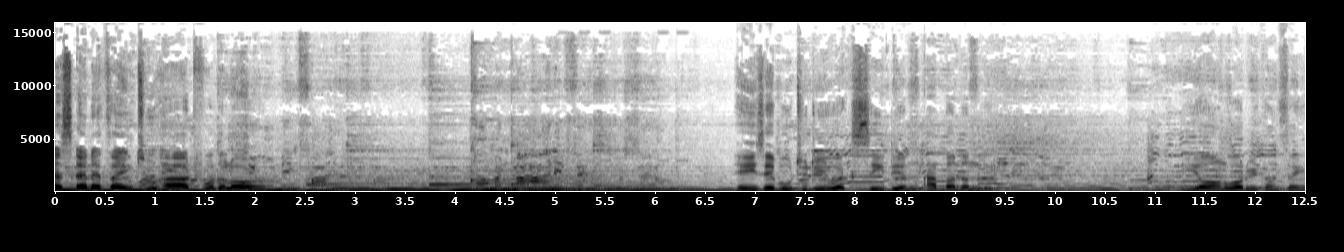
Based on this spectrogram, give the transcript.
Is anything too hard for the Lord? He is able to do exceeding abundantly beyond what we can think,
